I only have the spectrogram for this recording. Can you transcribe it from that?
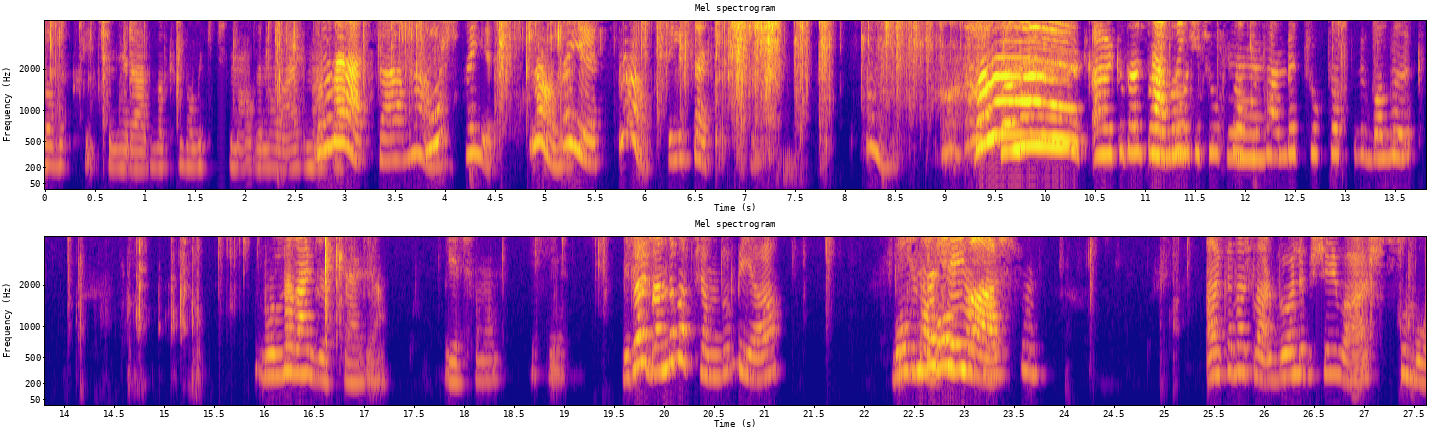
balık için herhalde. Bakın balık için malzeme var. Bunlar Bunu ben açsam ne Dur. olur? Hayır. Ne olur? Hayır. Ne olur? Birlikte açalım. Balık. Arkadaşlar Pembe balık çıktı. tatlı. Pembe çok tatlı bir balık. Bunu da ben göstereceğim. Bir. Tamam. iki. Miray ben de bakacağım. Dur bir ya. Bozma İçinde bozma. şey var. kalsın. Arkadaşlar böyle bir şey var. Su bu.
